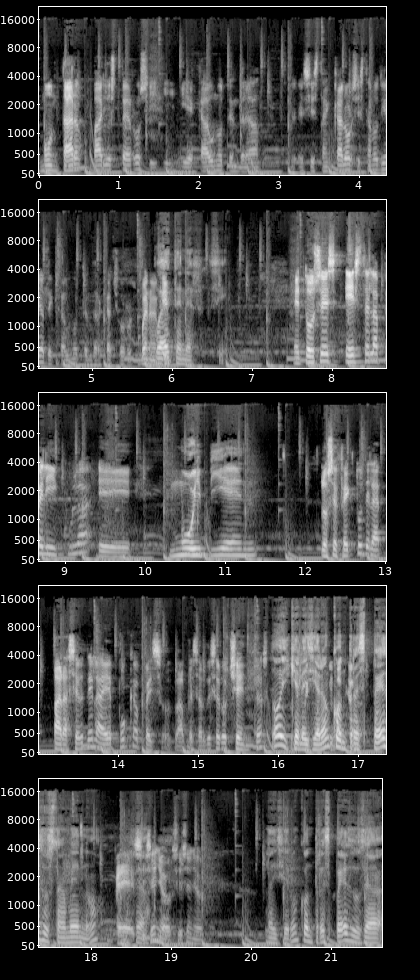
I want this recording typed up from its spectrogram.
montar varios perros y, y, de cada uno tendrá, si está en calor, si están los días, de cada uno tendrá cachorros. Bueno, puede tener, sí. Entonces, esta es la película eh, muy bien. Los efectos de la, para ser de la época, pues a pesar de ser 80. No, y que la hicieron con tres pesos también, ¿no? Eh, sí, señor, sí, señor. La hicieron con tres pesos, o sea,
